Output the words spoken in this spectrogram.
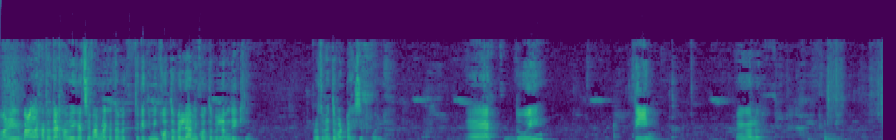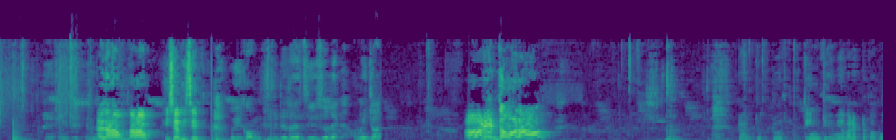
আমার এই বাংলা খাতা দেখা হয়ে গেছে বাংলা খাতা থেকে তুমি কত পেলে আমি কত পেলাম দেখি। প্রথমে তোমারটা হিসেব করলাম এক দুই তিন। হয়ে গেল। দাঁড়াও দাঁড়াও হিসেব হিসেব। ওই কম্পিউটারে শেষ হলে আমি আরে দাঁড়াও। একটা দুটো তিনটে আমি আবার একটা পাবো।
